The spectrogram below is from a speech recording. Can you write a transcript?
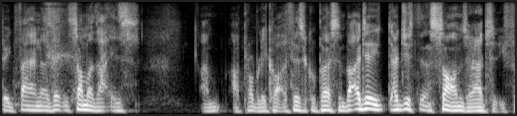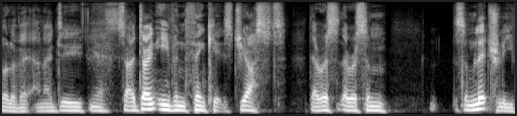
big fan. I think some of that is, I'm, I'm probably quite a physical person, but I do, I just think the Psalms are absolutely full of it, and I do. Yes. So I don't even think it's just there is there are some some literally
